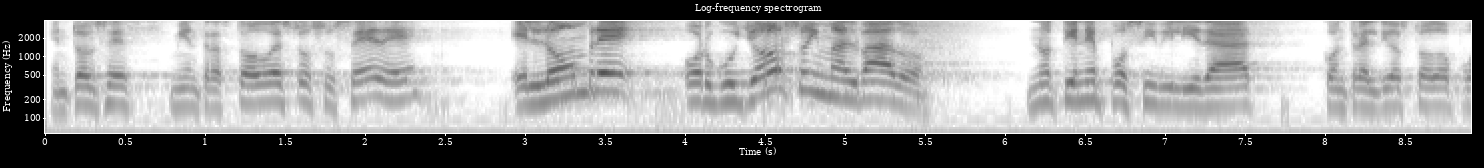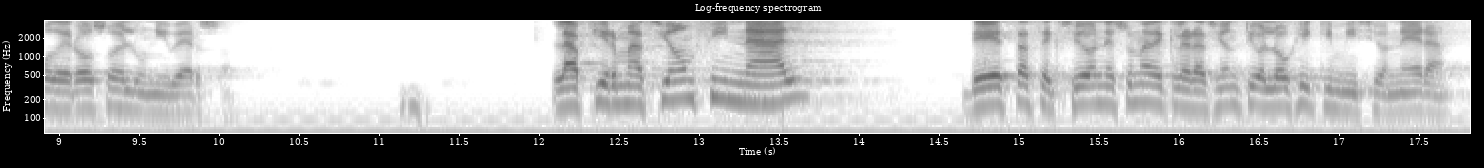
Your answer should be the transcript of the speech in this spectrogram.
Entonces, mientras todo esto sucede, el hombre orgulloso y malvado no tiene posibilidad contra el Dios Todopoderoso del universo. La afirmación final de esta sección es una declaración teológica y misionera.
